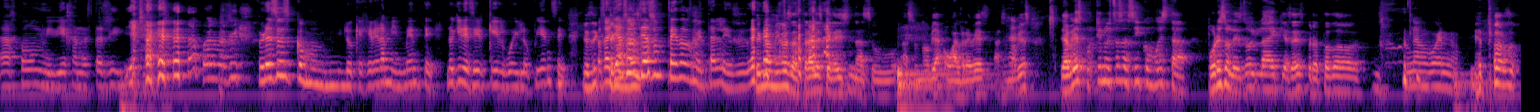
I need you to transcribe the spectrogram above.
ah, como mi vieja no está así, o algo así. Pero eso es como lo que genera mi mente. No quiere decir que el güey lo piense. O sea, ya son, ya son pedos mentales. Tengo amigos astrales que le dicen a su, a su novia, o al revés, a sus novios, ya ves, ¿por qué no estás así como esta? Por eso les doy like, ya sabes, pero todo. No, bueno. todos,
